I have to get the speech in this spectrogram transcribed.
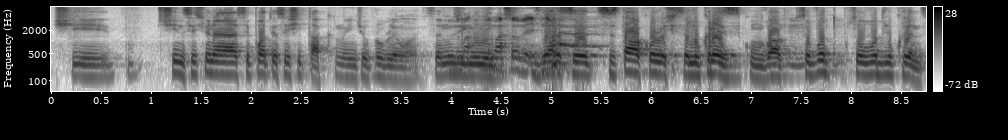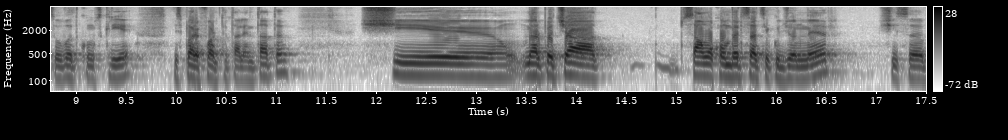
Și, și în sesiunea aia se poate să și tac, nu e nicio problemă. Să nu zic Numai- nimic. numai să o vezi, doar da? să, să stau acolo și să lucrez cumva, să, văd, să o văd lucrând, să o văd cum scrie. Mi se pare foarte talentată. Și mi-ar plăcea să am o conversație cu John Mayer și să,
